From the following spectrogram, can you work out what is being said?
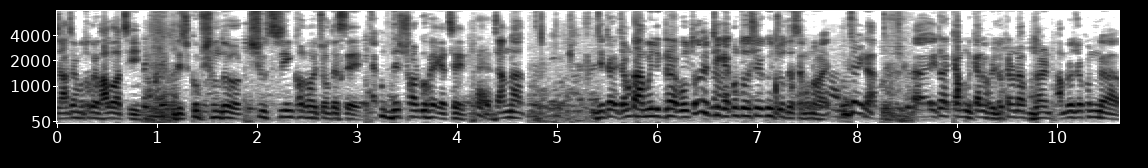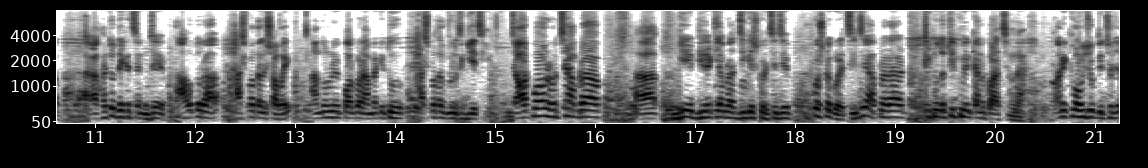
যা যার মতো করে ভালো আছি, দেশ খুব সুন্দর, সুশৃঙ্খল হয়ে চলতেছে, এখন দেশ স্বর্গ হয়ে গেছে, জান্নাত, যেটা যেমনটা আওয়ামী লীগরা বলতো, ঠিক এখন তো সেরকমই চলতেছে মনে হয়। জানি না এটা কেমন, কেন হইল? কারণ ধরেন, আমরা যখন হয়তো দেখেছেন যে আহতরা হাসপাতালে সবাই, আন্দোলনের পর পর আমরা কিন্তু হাসপাতালগুলোতে গিয়েছি। যাওয়ার পর হচ্ছে আমরা গিয়ে ডিরেক্টলি আমরা জিজ্ঞেস করেছি যে, প্রশ্ন করেছি যে, আপনারা ঠিকমতো ট্রিটমেন্ট কেন করাচ্ছেন না? অনেকে অভিযোগ দিচ্ছে যে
